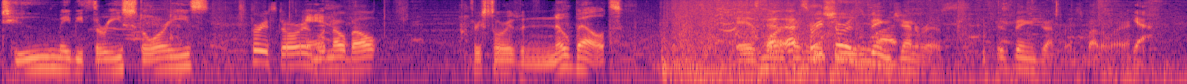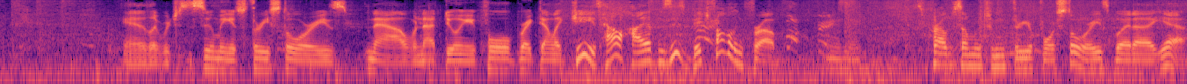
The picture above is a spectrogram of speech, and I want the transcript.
two, maybe three stories. Three stories with no belt. Three stories with no belt. Is more And, uh, three stories is being generous. Is being generous, by the way. Yeah. And like we're just assuming it's three stories now. We're not doing a full breakdown. Like, geez, how high up is this bitch falling from? It's probably somewhere between three or four stories, but uh, yeah.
